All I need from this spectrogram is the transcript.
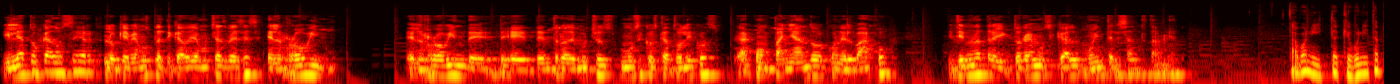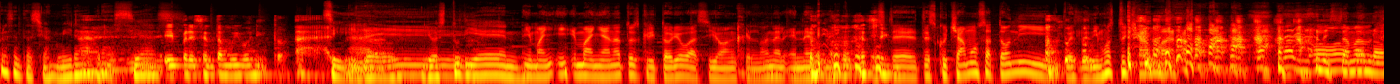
Y le ha tocado ser, lo que habíamos platicado ya muchas veces, el Robin. El Robin de, de- dentro de muchos músicos católicos, acompañando con el bajo. Y tiene una trayectoria musical muy interesante también. Está bonito, qué bonita presentación. Mira, gracias. Y presenta muy bonito. Ay, Sí, yo, yo estudié en. Y, ma- y- y mañana tu escritorio vacío, Ángel, ¿no? En el, en. Sí. Este, te escuchamos a Tony y pues le dimos tu chamba. No, Necesitamos- no, no.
